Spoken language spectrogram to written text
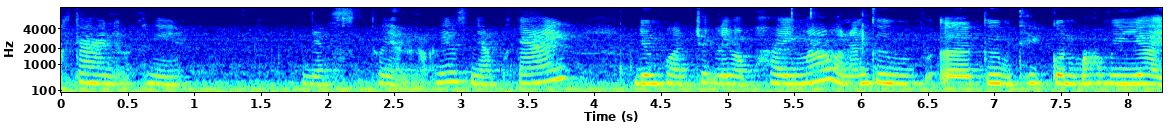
ផ្កាយអ្នកគ្នា yes ឃើញអ្នកគ្នាសញ្ញាផ្កាយយើងគ្រាន់ចុចលេខ20មកអាហ្នឹងគឺគឺវិធីគុណរបស់វាហើយ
